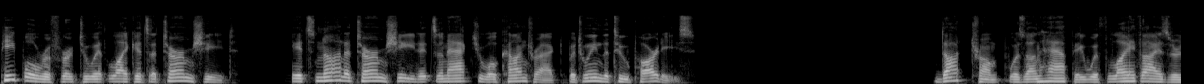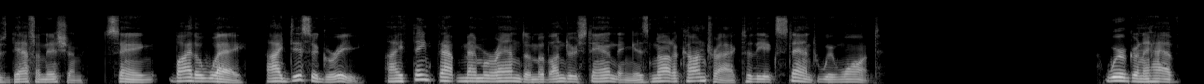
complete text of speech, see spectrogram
People refer to it like it's a term sheet. It's not a term sheet it's an actual contract between the two parties. Trump was unhappy with Lighthizer's definition, saying, by the way, I disagree, I think that memorandum of understanding is not a contract to the extent we want. We're gonna have,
